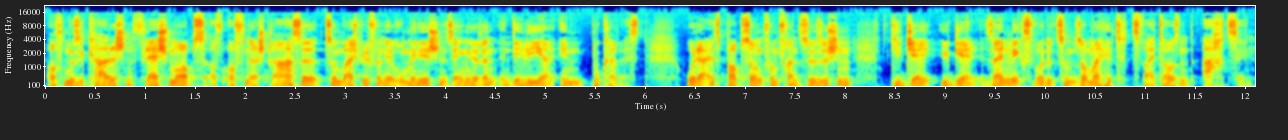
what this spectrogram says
auf musikalischen Flashmobs auf offener Straße, zum Beispiel von der rumänischen Sängerin Delia in Bukarest. Oder als Popsong vom französischen DJ Ügel. Sein Mix wurde zum Sommerhit 2018.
